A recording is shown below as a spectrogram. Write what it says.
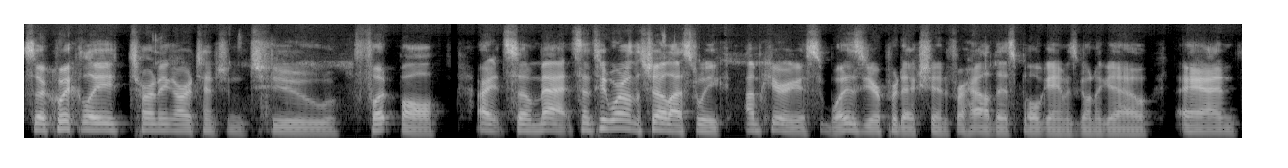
So quickly turning our attention to football. All right, so Matt, since you weren't on the show last week, I'm curious, what is your prediction for how this bowl game is going to go? And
